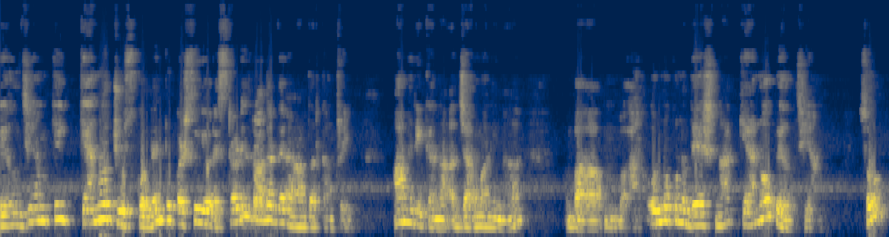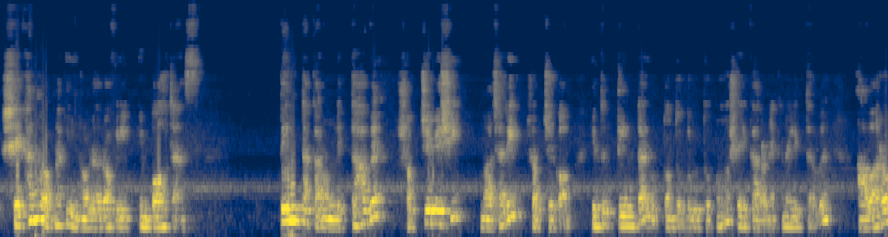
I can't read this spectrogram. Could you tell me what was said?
বেলজিয়ামকেই কেন চুজ করলেন to pursue your studies rather than another country America না, জার্মানি না, বা অন্য কোনো দেশ না, কেন বেলজিয়াম সো সেখানেও আপনাকে ইন অর্ডার অফ ইম্পর্টেন্স তিনটা কারণ লিখতে হবে, সবচেয়ে বেশি, মাঝারি, সবচেয়ে কম। কিন্তু তিনটাই অত্যন্ত গুরুত্বপূর্ণ, সেই কারণ এখানে লিখতে হবে, আবারও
